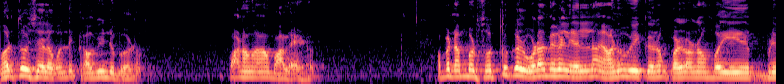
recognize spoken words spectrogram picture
மருத்துவ செலவு வந்து கவின்னு போயிடும். பணமெல்லாம் பாலாயிடும் அப்போ நம்ம சொத்துக்கள் உடைமைகள் எல்லாம் அனுபவிக்கணும் கொள்ளணும் போய் இப்படி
